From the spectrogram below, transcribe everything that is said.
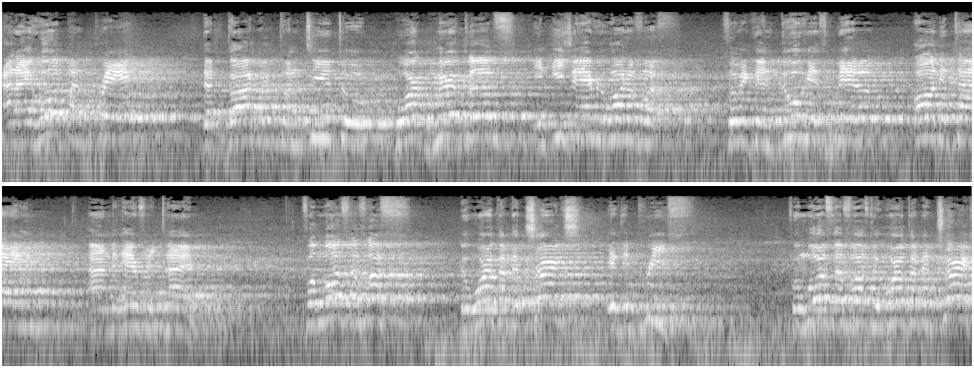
And I hope and pray that God will continue to work miracles in each and every one of us so we can do His will all the time and every time. For most of us, the work of the church is the priest. For most of us, the work of the church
